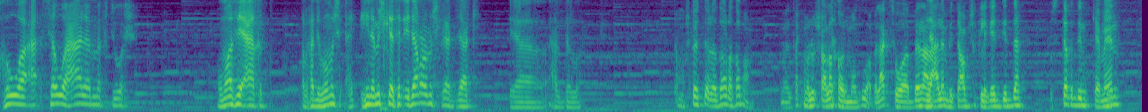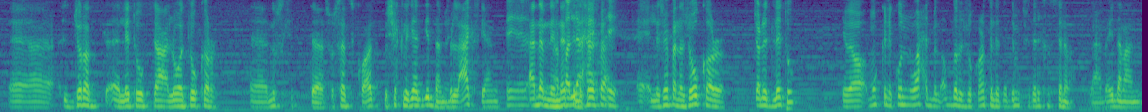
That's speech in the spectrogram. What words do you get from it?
هو سوى عالم مفتوح وما في عقد. طب هذه مو مش... هنا مشكلة الإدارة ولا مشكلة زاك يا عبد الله؟ مشكلة الإدارة طبعا. زاك ملوش علاقة بالموضوع. بالعكس هو بنى العالم بتاعه بشكل جيد جدا. واستخدم كمان آه الجرد ليتو بتاع اللي هو جوكر. نسخة Suicide Squad بشكل جيد جدا. بالعكس يعني إيه أنا من الناس اللي شايفه إيه؟ اللي شايفة إن جوكر جارد ليتو يبقى ممكن يكون واحد من أفضل الجوكرات اللي اتقدمت في تاريخ السينما. يعني بعيدا عن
